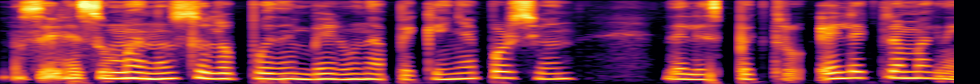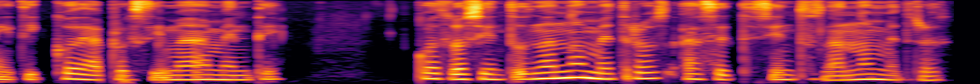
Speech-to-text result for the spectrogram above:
Los seres humanos solo pueden ver una pequeña porción del espectro electromagnético de aproximadamente 400 nanómetros a 700 nanómetros,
